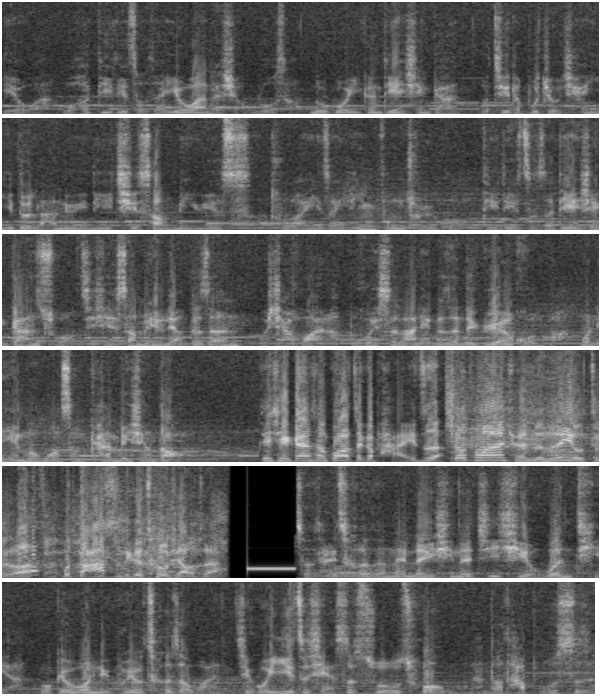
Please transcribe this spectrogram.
夜晚，我和弟弟走在幽暗的小路上，路过一根电线杆。我记得不久前一对男女离奇丧命于此。突然一阵阴风吹过，弟弟指着电线杆说：“这些上面有两个人。”我吓坏了，不会是那两个人的冤魂吧？我连忙往上看，没想到电线杆上挂着个牌子：“交通安全，人人有责。”我打死你个臭小子！这台测人类内心的机器有问题啊！我给我女朋友测着玩，结果一直显示输入错误。难道她不是人？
